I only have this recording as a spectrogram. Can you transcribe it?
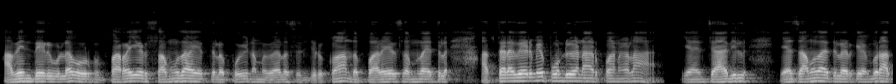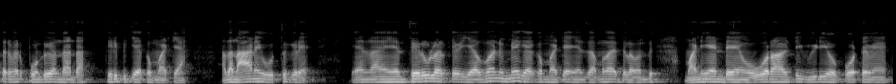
அவன் தெருவில் ஒரு பறையர் சமுதாயத்தில் போய் நம்ம வேலை செஞ்சுருக்கோம். அந்த பறையர் சமுதாயத்தில் அத்தனை பேருமே பொண்டுகனாக இருப்பானுங்களா? என் ஜாதியில் என் சமுதாயத்தில் இருக்க பேர் அத்தனை பேர் பொண்டுகன் தான்டா திருப்பி கேட்க மாட்டேன். அதை நானே ஒத்துக்கிறேன். ஏன்னா என் தெருவில் இருக்க எவனுமே கேட்க மாட்டேன். என் சமுதாயத்தில் வந்து மணியண்டேன் ஒவ்வொரு ஆள்கிட்டையும் வீடியோ போட்டவன்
